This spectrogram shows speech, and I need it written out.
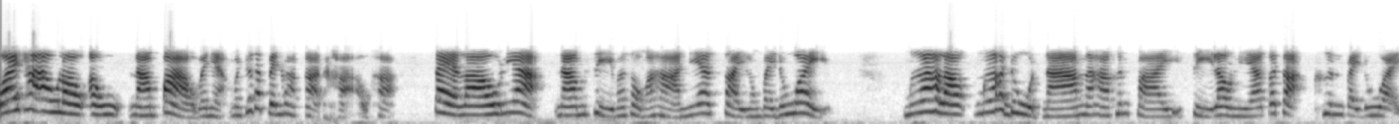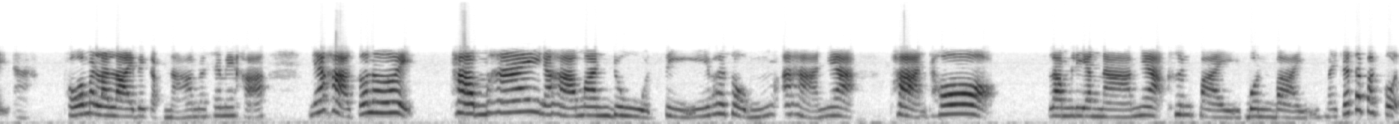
ว่าถ้าเอาเราเอาน้ำเปล่าไปเนี่ย มันก็จะเป็นผักกาดขาวค่ะ แต่เราเนี่ยนำสีผสมอาหารเนี่ยใส่ลงไปด้วย เมื่อเราเมื่อดูดน้ำนะคะ ขึ้นไป สีเหล่านี้ก็จะขึ้นไปด้วยอะเพราะว่ามันละลายไปกับน้ำแล้วใช่ไหมคะ เนี่ยค่ะก็เลยทำให้นะคะ มันดูดสีผสมอาหารเนี่ย ผ่านท่อลำเลียงน้ำเนี่ยขึ้นไปบนใบ มันก็จะปรากฏ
